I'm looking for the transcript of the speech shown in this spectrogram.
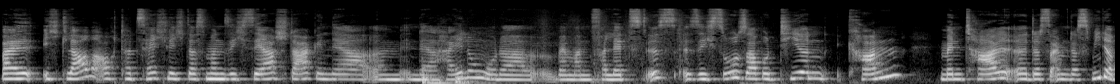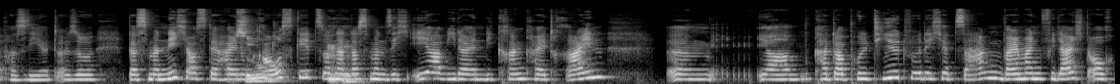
weil ich glaube auch tatsächlich, dass man sich sehr stark in der, ähm, in der Heilung oder wenn man verletzt ist, sich so sabotieren kann, mental, äh, dass einem das wieder passiert. Also, dass man nicht aus der Heilung Absolut. rausgeht, sondern dass man sich eher wieder in die Krankheit rein ähm, ja, katapultiert, würde ich jetzt sagen, weil man vielleicht auch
